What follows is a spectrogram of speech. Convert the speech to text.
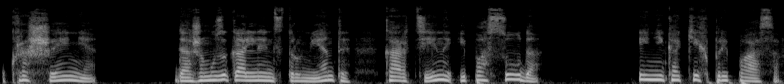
украшения, даже музыкальные инструменты, картины и посуда. И никаких припасов.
